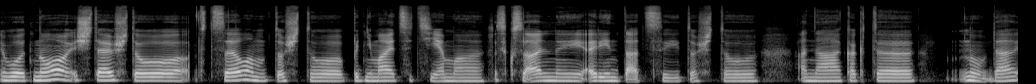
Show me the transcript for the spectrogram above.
Вот, но считаю, что в целом то, что поднимается тема сексуальной ориентации, то, что она как-то ну, да,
